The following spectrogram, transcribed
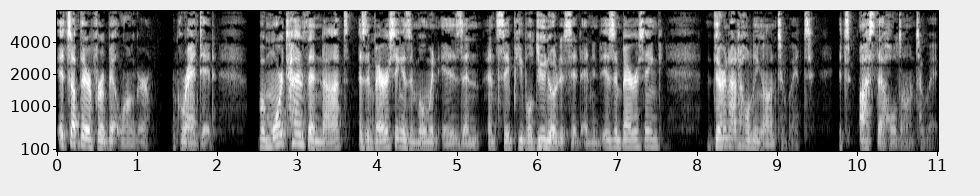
it's up there for a bit longer. Granted. But more times than not, as embarrassing as a moment is, and, and say people do notice it and it is embarrassing, they're not holding on to it. It's us that hold on to it.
